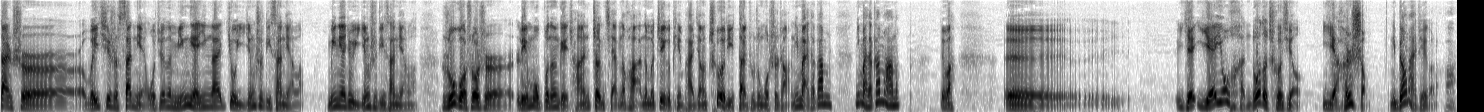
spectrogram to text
但是为期是三年，我觉得明年应该就已经是第三年了，明年就已经是第三年了。如果说是铃木不能给长安挣钱的话，那么这个品牌将彻底淡出中国市场。你买它干？你买它干嘛呢？对吧？呃，也也有很多的车型也很省。你不要买这个了啊！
